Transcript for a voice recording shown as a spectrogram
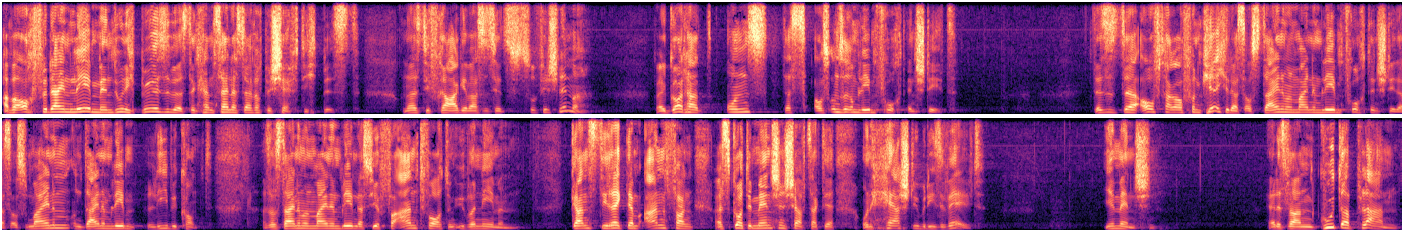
Aber auch für dein Leben, wenn du nicht böse wirst, dann kann es sein, dass du einfach beschäftigt bist. Und dann ist die Frage, was ist jetzt so viel schlimmer? Weil Gott hat uns, dass aus unserem Leben Frucht entsteht. Das ist der Auftrag auch von Kirche, dass aus deinem und meinem Leben Frucht entsteht, dass aus meinem und deinem Leben Liebe kommt. Dass aus deinem und meinem Leben, dass wir Verantwortung übernehmen. Ganz direkt am Anfang, als Gott den Menschen schafft, sagt er, und herrscht über diese Welt ihr Menschen. Ja, das war ein guter Plan,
